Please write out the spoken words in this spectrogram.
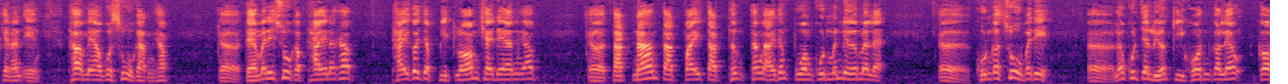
แค่นั้นเอง ถ้าไม่เอาก็สู้กันครับเออแต่ไม่ได้สู้กับไทยนะครับ ไทยก็จะปิดล้อมชายแดนครับเออตัดน้ำตัดไฟตัดทั้งทั้งหลายทั้งปวงคุณเหมือนเดิมนั่นแหละเออคุณก็สู้ไปดิเออแล้วคุณจะเหลือกี่คนก็แล้วก็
